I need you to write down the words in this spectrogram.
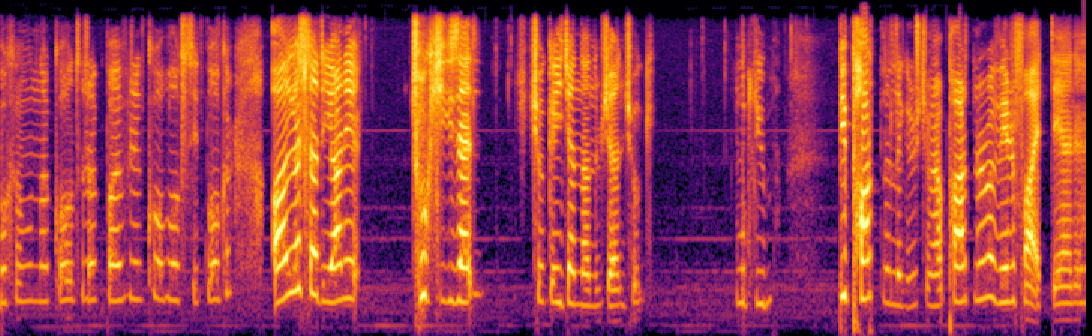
Bakın bunlar Goldrack, Byfriend, Coblox, Seedwalker. Arkadaşlar yani çok güzel. Çok heyecanlandım şu an. Çok mutluyum. Bir partnerla görüştüm. Yani partner'a verify etti yani.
